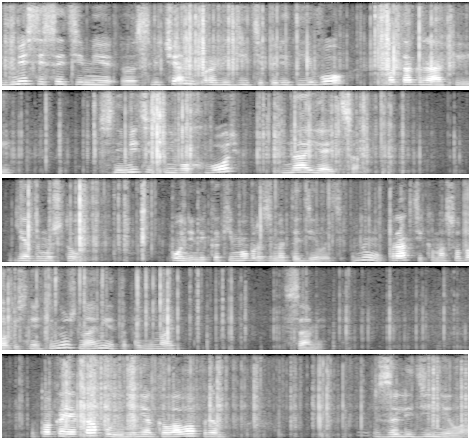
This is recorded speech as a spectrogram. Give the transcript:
Вместе с этими э, свечами проведите перед его фотографией. Снимите с него хворь на яйца. Я думаю, что поняли, каким образом это делать. Ну, практикам особо объяснять не нужно, они это понимают сами. Вот пока я капаю, у меня голова прям заледенела.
